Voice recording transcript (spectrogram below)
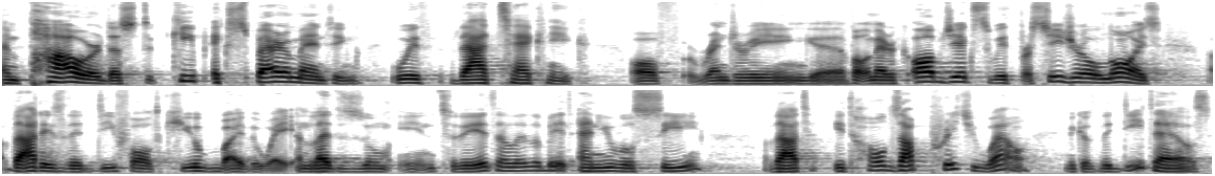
empowered us to keep experimenting with that technique of rendering uh, volumetric objects with procedural noise. That is the default cube, by the way. And let's zoom into it a little bit, and you will see that it holds up pretty well because the details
